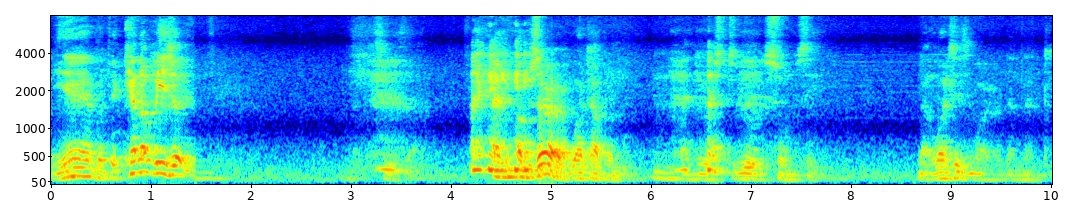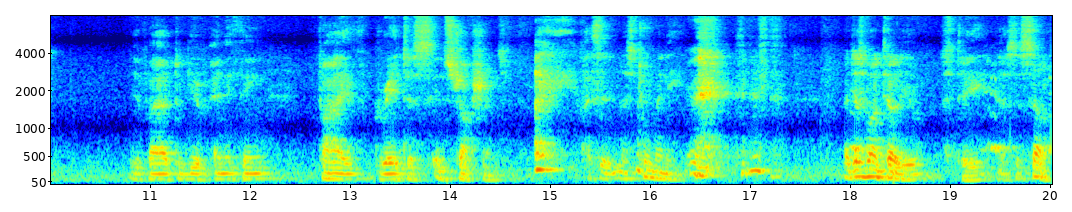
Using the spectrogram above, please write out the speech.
Yeah, but it cannot be just. And observe what happened and you will you will soon see. Now, what is more than that? if I had to give anything, five greatest instructions, I said, there's too many. I just want to tell you, stay as the self.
